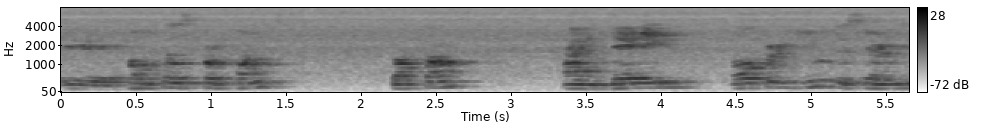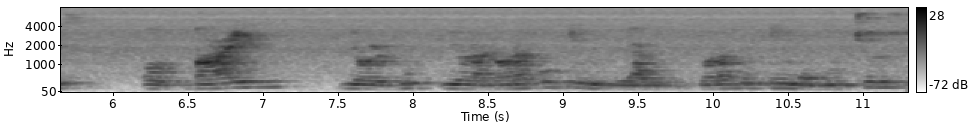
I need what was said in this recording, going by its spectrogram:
uh, and they offer you the service of buying your book, your Agoda booking, the Agoda booking that you choose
